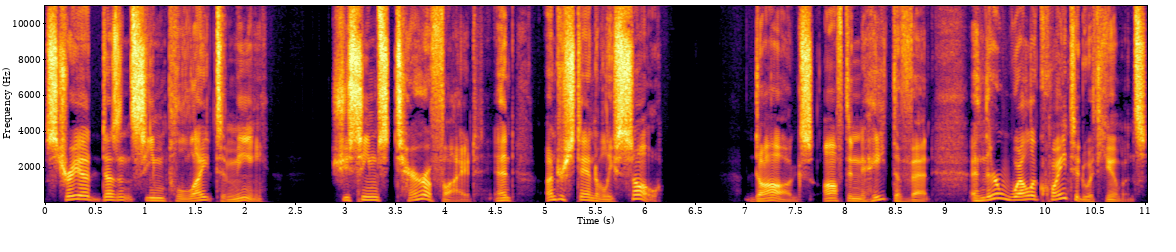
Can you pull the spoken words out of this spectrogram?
Strea doesn't seem polite to me. She seems terrified, and understandably so. Dogs often hate the vet, and they're well acquainted with humans.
